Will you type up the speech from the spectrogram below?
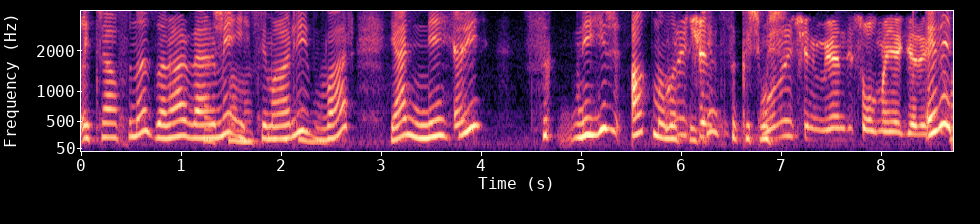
etrafına zarar verme Taşlaması, ihtimali gibi. var. Yani nehri sık, nehir akmaması için, için sıkışmış. Bunun için mühendis olmaya gerek yok. Evet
